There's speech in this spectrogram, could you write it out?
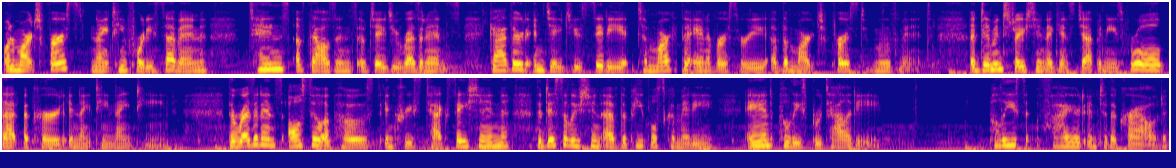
On March 1, 1947, tens of thousands of Jeju residents gathered in Jeju City to mark the anniversary of the March 1st movement, a demonstration against Japanese rule that occurred in 1919. The residents also opposed increased taxation, the dissolution of the People's Committee, and police brutality. Police fired into the crowd,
